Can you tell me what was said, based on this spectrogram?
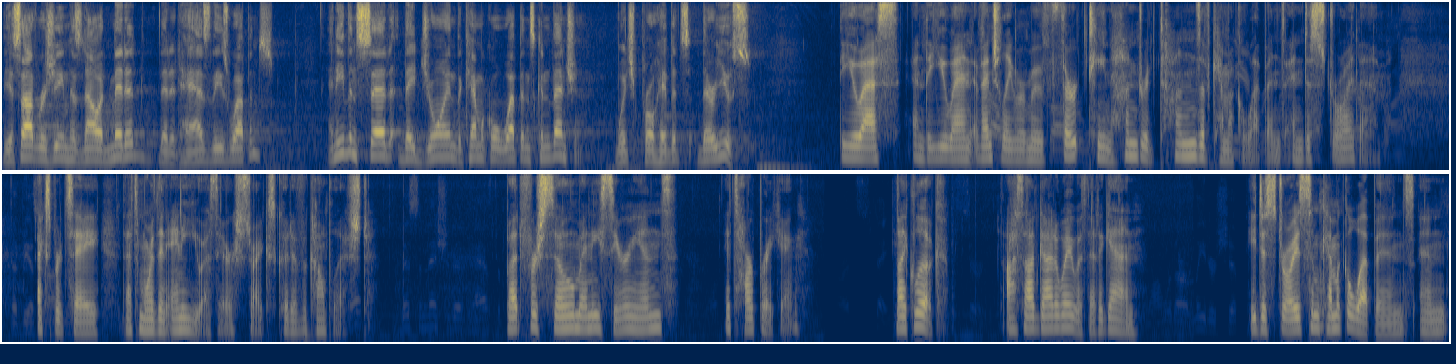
The Assad regime has now admitted that it has these weapons and even said they joined the Chemical Weapons Convention, which prohibits their use. The U.S. and the UN eventually remove 1,300 tons of chemical weapons and destroy them. Experts say that's more than any U.S. airstrikes could have accomplished. But for so many Syrians, it's heartbreaking. Like, look, Assad got away with it again. He destroys some chemical weapons, and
